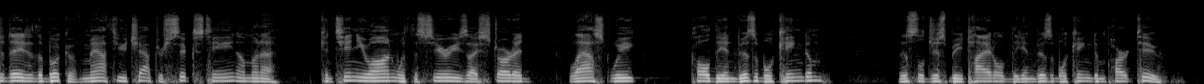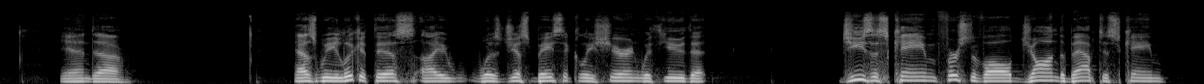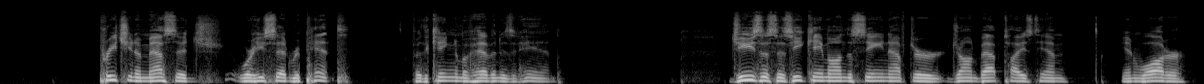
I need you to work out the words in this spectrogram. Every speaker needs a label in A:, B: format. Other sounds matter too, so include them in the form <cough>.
A: today to the book of Matthew, chapter 16. I'm going to continue on with the series I started last week called The Invisible Kingdom. This will just be titled The Invisible Kingdom Part 2. And uh, as we look at this, I was just basically sharing with you that Jesus came, first of all, John the Baptist came preaching a message where he said, Repent, for the kingdom of heaven is at hand. Jesus, as he came on the scene after John baptized him in water,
